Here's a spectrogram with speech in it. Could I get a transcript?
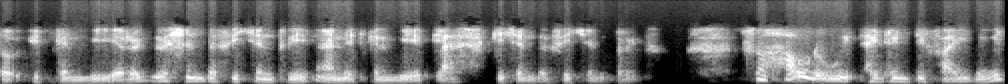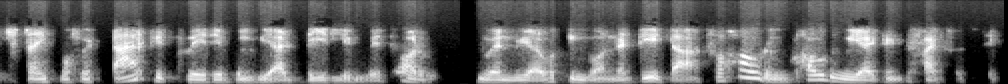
So it can be a regression decision tree and it can be a classification decision tree. So how do we identify which type of a target variable we are dealing with or when we are working on the data? So how do, how do we identify such things?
